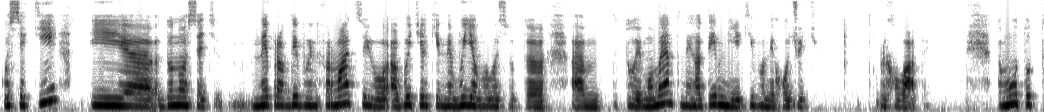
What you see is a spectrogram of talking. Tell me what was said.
косяки. І доносять неправдиву інформацію, аби тільки не виявилось от, ем, той момент негативний, який вони хочуть приховати. Тому тут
